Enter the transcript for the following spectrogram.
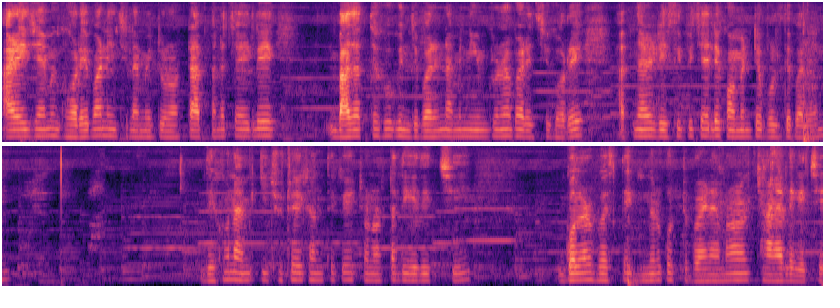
আর এই যে আমি ঘরে বানিয়েছিলাম এই টোনারটা আপনারা চাইলে বাজার থেকেও কিনতে পারেন। আমি নিম টোনার বানিয়েছি ঘরে। আপনারা রেসিপি চাইলে কমেন্টে বলতে পারেন। দেখুন, আমি কিছুটা এখান থেকে টোনারটা দিয়ে দিচ্ছি। গলার ভয়েসটা ইগনোর করতে পারেন, আমার অনেক ছানা লেগেছে।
